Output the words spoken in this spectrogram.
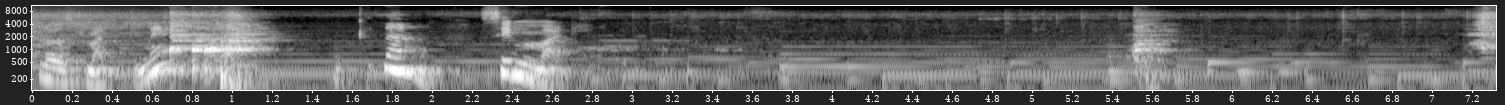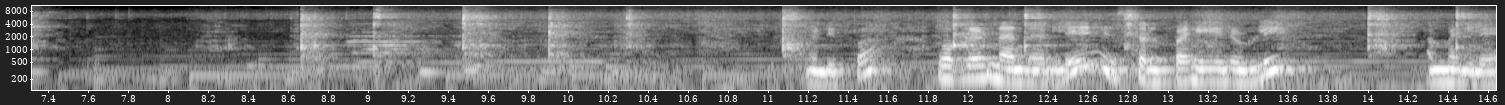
ಕ್ಲೋಸ್ ಮಾಡ್ತೀನಿ. ಓಕೆನಾ? ಸಿಮ್ ಮಾಡಿ. ನೋಡಿಪ್ಪ ಒಗ್ಗರಣೆಯಲ್ಲಿ ಸ್ವಲ್ಪ ಈರುಳ್ಳಿ, ಆಮೇಲೆ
